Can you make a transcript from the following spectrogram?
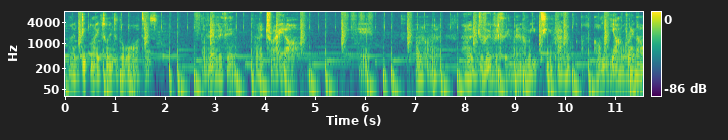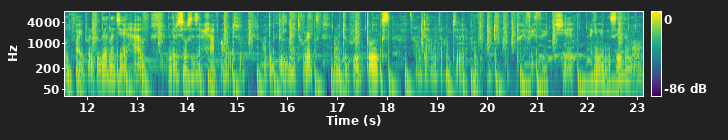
I want to dip my toe into the waters of everything. I want to try it all. Yeah. I want to, I to, do everything, man. I'm 18. I'm, I'm young right now. I'm vibrant with the energy I have and the resources I have. I want to, I want to build networks. I want to read books. I want to, I want to, I want to, I want to, I want to, do everything. Shit, I can't even say them all.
